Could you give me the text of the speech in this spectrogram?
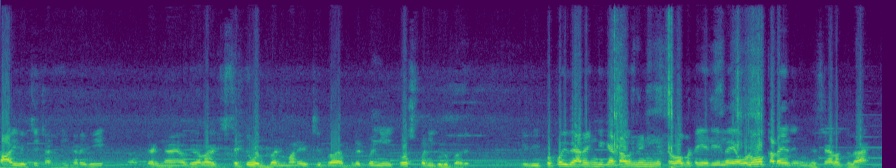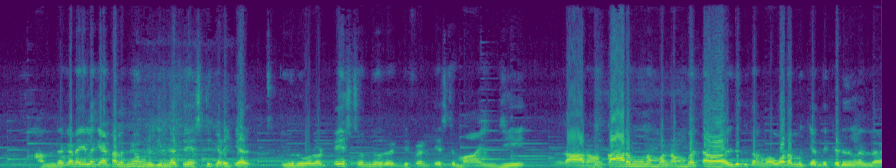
காய் வச்சு சட்னி தடவி வெங்காயம் அதெல்லாம் வச்சு செட்டு ஒரு பன் மாதிரி வச்சு பிரெட் பண்ணி டோஸ்ட் பண்ணி கொடுப்பாரு. இது இப்போ போய் வேற எங்கே கேட்டாலுமே நீங்கள் செவப்பட்ட ஏரியாவில் எவ்வளோ கடை இருக்கு சேலத்தில். அந்த கடையில் கேட்டாலுமே உங்களுக்கு இந்த டேஸ்ட் கிடைக்காது. இவரோட டேஸ்ட் வந்து ஒரு டிஃப்ரெண்ட் டேஸ்ட் மா இஞ்சி காரம். காரமும் நம்ம நம்ம த இதுக்கு நம்ம உடம்புக்கு எந்த கெடுதலும் இல்லை.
